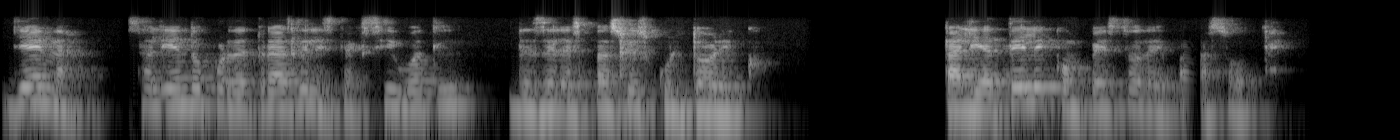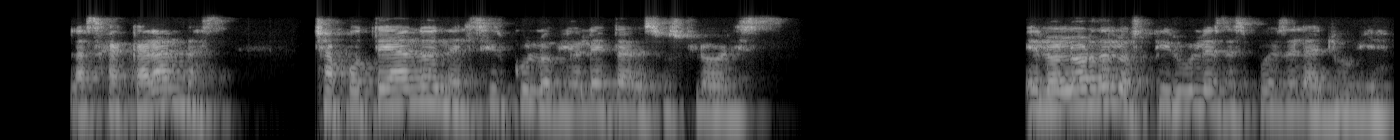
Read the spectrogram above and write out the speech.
llena, saliendo por detrás del Iztaccíhuatl desde el espacio escultórico. Taliatele con pesto de pasote. Las jacarandas, chapoteando en el círculo violeta de sus flores. El olor de los pirules después de la lluvia.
